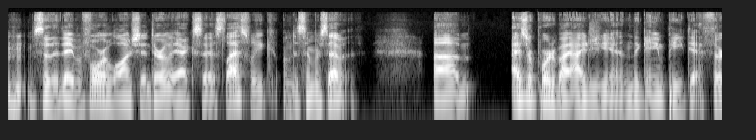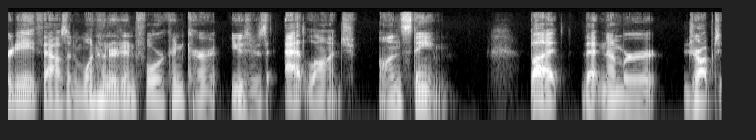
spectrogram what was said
So the day before launched into early access last week on December 7th. Um, as reported by IGN, the game peaked at 38,104 concurrent users at launch on Steam. But that number dropped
